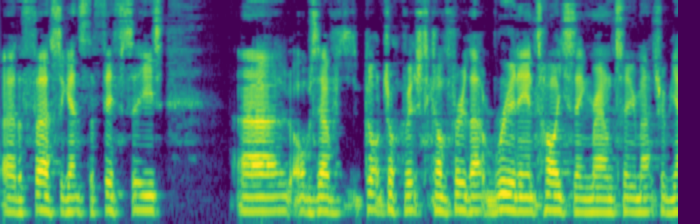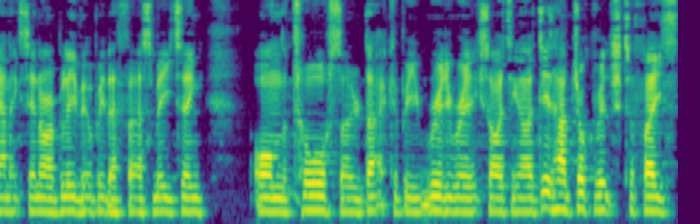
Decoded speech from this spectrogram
uh, the first against the fifth seed. Uh, obviously, I've got Djokovic to come through that really enticing round two match with Jannik Sinner. I believe it'll be their first meeting on the tour, so that could be really, really exciting. I did have Djokovic to face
